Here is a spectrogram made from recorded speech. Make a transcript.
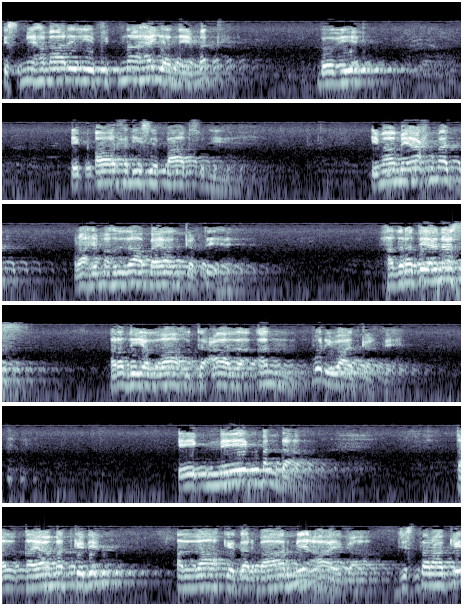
اس میں ہمارے لیے فتنہ ہے یا نعمت ہے؟ بولیے، ایک اور حدیث پاک سنیے۔ امام احمد رحمہ اللہ بیان کرتے ہیں۔ حضرت انس رضی اللہ تعالی ان کو روایت کرتے ہیں۔ ایک نیک بندہ، کل قیامت کے دن اللہ کے دربار میں آئے گا، جس طرح کے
